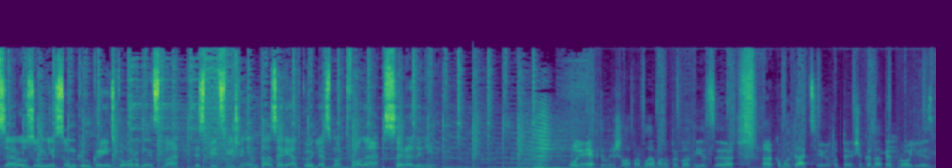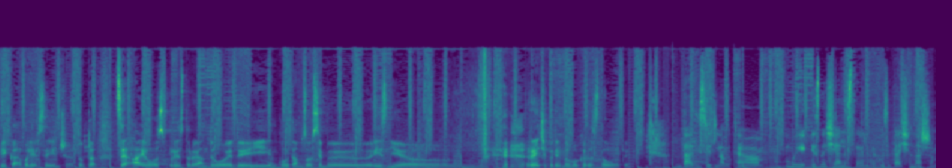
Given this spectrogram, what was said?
Це розумні сумки українського виробництва з підсвіченням та зарядкою для смартфона всередині. Оля, як ти вирішила проблему, наприклад, із е, е, комутацією? Тобто, якщо казати про USB кабелі і все інше, тобто це iOS пристрої, Android, і інколи там зовсім е, різні е, речі потрібно використовувати. Да, действительно. э, Мы изначально ставили такую задачу нашим,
